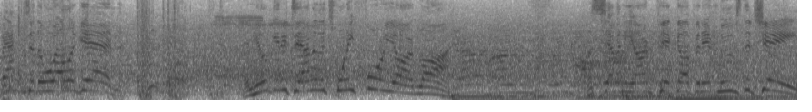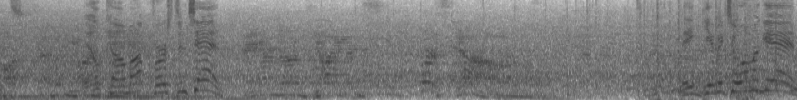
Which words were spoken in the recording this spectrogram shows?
Back to the well again. And he'll get it down to the 24-yard line. A seven-yard pickup, and it moves the chains. They'll come up first and 10. And the Giants first down. They give it to him again.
